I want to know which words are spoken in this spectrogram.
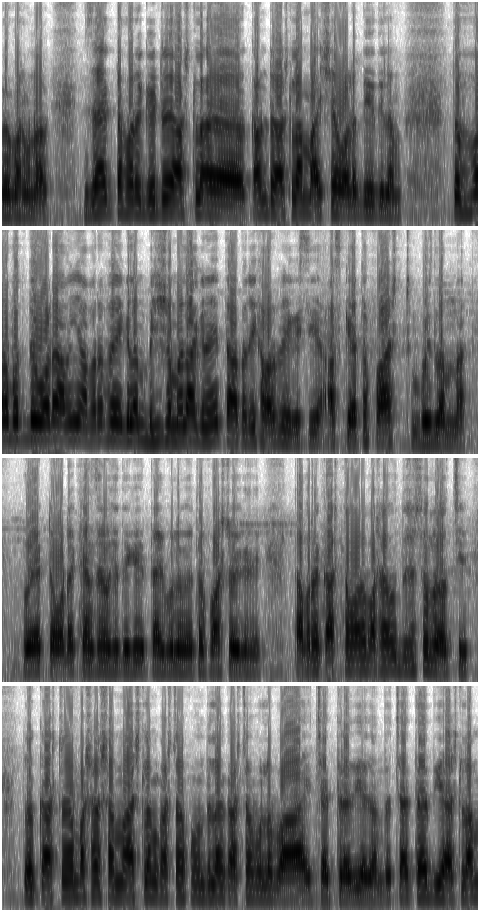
ব্যবহার ওনার। যাই একটা পরে গেটে আসলাম কাউন্টারে আসলাম, আইসা অর্ডার দিয়ে দিলাম। তো পরবর্তীতে অর্ডার আমি আবারও পেয়ে গেলাম, বেশি সময় লাগে নাই, তাড়াতাড়ি খাবার পেয়ে গেছি। আজকে এত ফাস্ট বুঝলাম না। ওই একটা অর্ডার ক্যান্সেল হয়েছে দেখে, তাই বলে এত ফাস্ট হয়ে গেছে। তারপরে কাস্টমারের বাসার উদ্দেশ্যে চলে যাচ্ছি। তো কাস্টমার বাসার সামনে আসলাম কাস্টমার ফোন দিলাম কাস্টমার বলল, ভাই চারটা দিয়ে যান। তো দিয়ে আসলাম।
